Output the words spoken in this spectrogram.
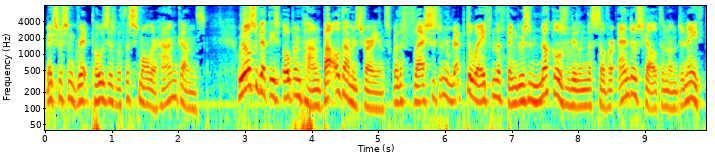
makes for some great poses with the smaller handguns. We also get these open palm battle damaged variants where the flesh has been ripped away from the fingers and knuckles revealing the silver endoskeleton underneath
